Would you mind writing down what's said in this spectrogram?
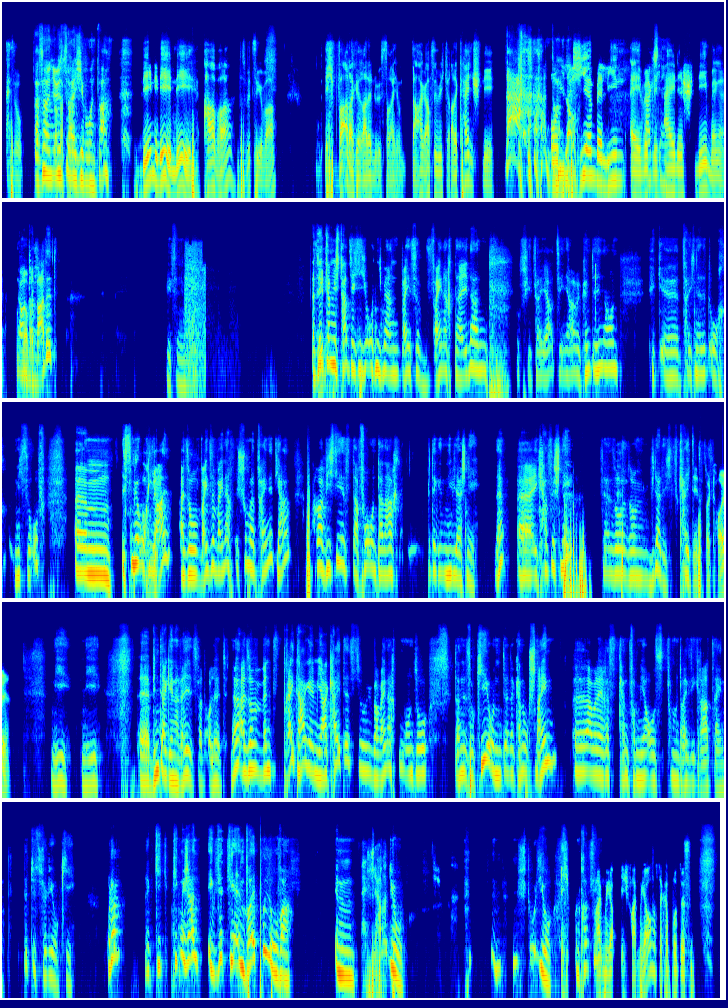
also. Dass man in Österreich gewohnt war? Nee, nee, nee, nee. Aber das Witzige war, ich war da gerade in Österreich und da gab es nämlich gerade keinen Schnee. Ah, und hier in Berlin, ey, wirklich Schnee. eine Schneemenge. Ja, und dann wartet? Also ich kann mich tatsächlich auch nicht mehr an weiße Weihnachten erinnern. Viel Jahr, zehn Jahre könnte hinhauen. Ich äh, zeichne das auch nicht so auf. Ähm, ist mir auch egal. Also weiße Weihnachten ist schon mal feines, ja. Aber wichtig ist davor und danach bitte nie wieder Schnee. Ne? Äh, ich hasse Schnee. Ist ja so, so widerlich. Ist kalt. Nee, ist voll toll. Nee, nee. Äh, Winter generell ist was ollet. Ne? Also wenn es drei Tage im Jahr kalt ist, so über Weihnachten und so, dann ist okay und äh, da kann auch schneien, äh, aber der Rest kann von mir aus 35 Grad sein. Das ist völlig okay. Oder? Kick, kick mich an. Ich sitze hier im Wollpullover. Im ja. Studio. Im, Im, Studio. Ich frage mich, frag mich auch, was da kaputt ist.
